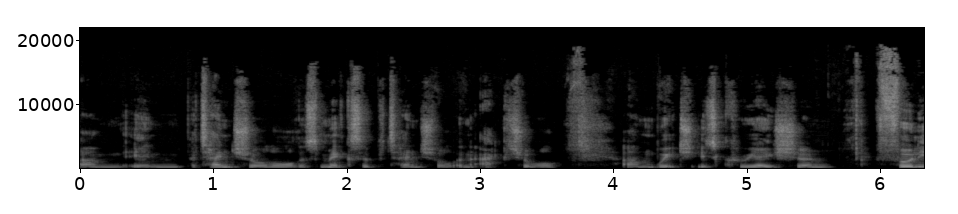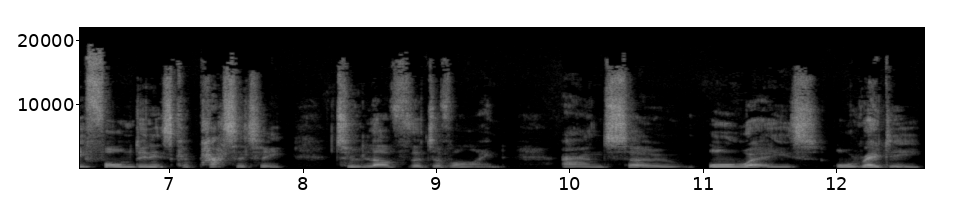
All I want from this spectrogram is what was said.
um, in potential or this mix of potential and actual, um, which is creation fully formed in its capacity to love the divine. And so always already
